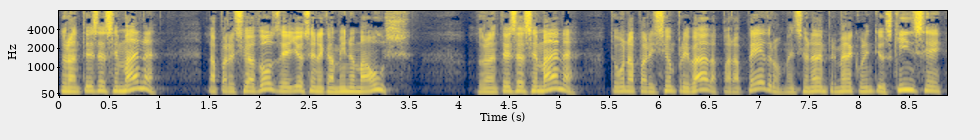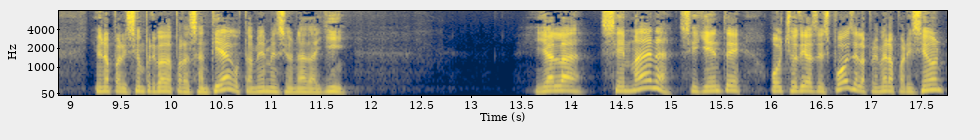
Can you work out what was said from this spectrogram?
Durante esa semana, le apareció a dos de ellos en el camino de Maús. Durante esa semana, tuvo una aparición privada para Pedro, mencionada en 1 Corintios 15, y una aparición privada para Santiago, también mencionada allí. Y a la semana siguiente, ocho días después de la primera aparición,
